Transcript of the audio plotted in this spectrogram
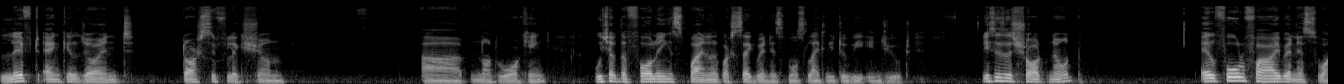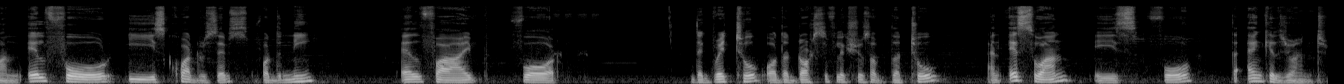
left ankle joint dorsiflexion uh, not working, which of the following spinal cord segment is most likely to be injured? This is a short note. L4, 5 and S1. L4 is quadriceps for the knee. L5 for the great toe or the dorsiflexus of the toe. And S1 is for the ankle joint,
